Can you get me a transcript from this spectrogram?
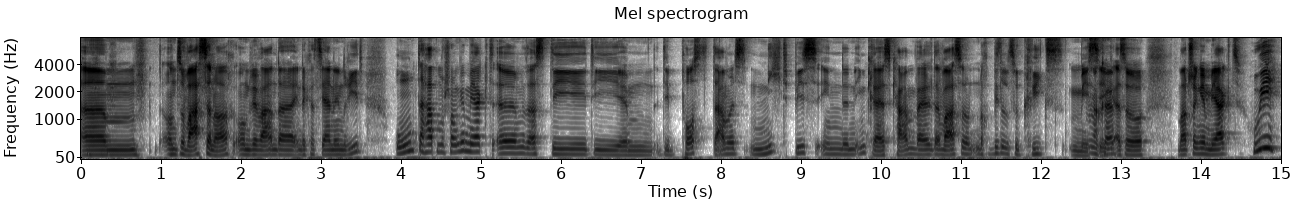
ähm, und so war es dann auch. Und wir waren da in der Kaserne in Ried. Und da hat man schon gemerkt, ähm, dass die, die, ähm, die Post damals nicht bis in den Innkreis kam, weil da war so noch ein bisschen so kriegsmäßig. Okay. Also man hat schon gemerkt, hui,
